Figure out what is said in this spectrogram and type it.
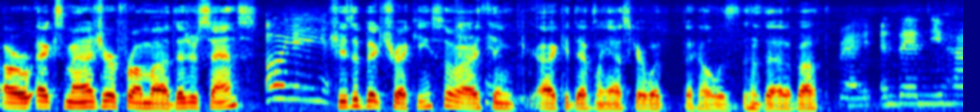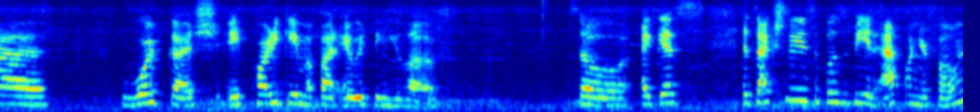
our ex-manager from uh, Desert Sands? Oh yeah, yeah, yeah. She's a big Trekkie, so I think I could definitely ask her what the hell was that about. Right, and then you have Word Gush, a party game about everything you love. So I guess it's actually supposed to be an app on your phone.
